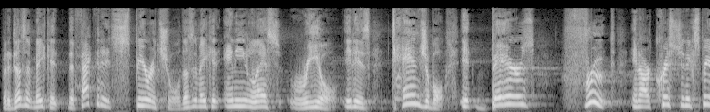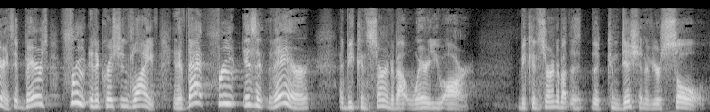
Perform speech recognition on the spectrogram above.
But it doesn't make it, the fact that it's spiritual doesn't make it any less real. It is tangible. It bears fruit in our Christian experience. It bears fruit in a Christian's life. And if that fruit isn't there, I'd be concerned about where you are. I'd be concerned about the, the condition of your soul.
